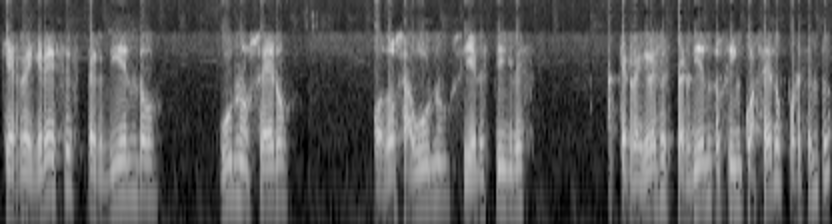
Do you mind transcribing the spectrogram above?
que regreses perdiendo 1-0 o 2 a 1 si eres Tigres, a que regreses perdiendo 5 a 0, por ejemplo.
